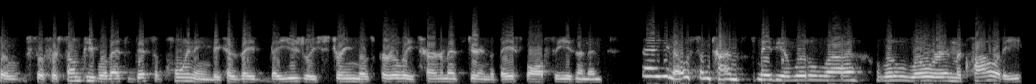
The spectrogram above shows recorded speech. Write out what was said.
so so for some people that's disappointing because they they usually stream those early tournaments during the baseball season, and eh, you know sometimes it's maybe a little uh, a little lower in the quality.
